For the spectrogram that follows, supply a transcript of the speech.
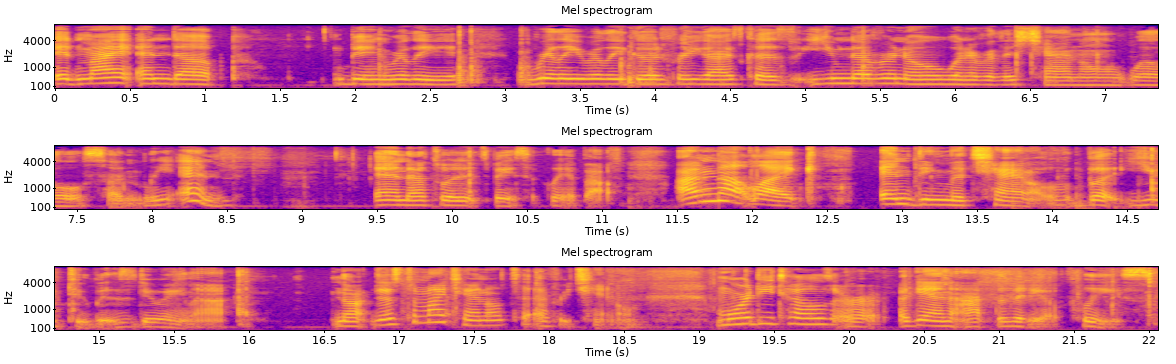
it might end up being really, really, really good for you guys because you never know whenever this channel will suddenly end. And that's what it's basically about. I'm not like ending the channel, but YouTube is doing that. Not just to my channel, to every channel. More details are again at the video, please.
